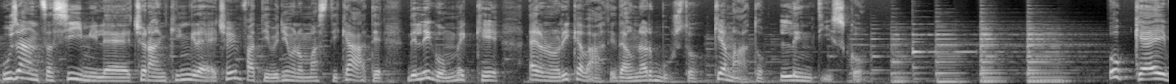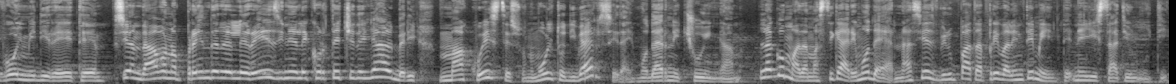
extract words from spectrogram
Usanza simile c'era anche in Grecia, infatti venivano masticate delle gomme che erano ricavate da un arbusto chiamato lentisco. Ok, voi mi direte, si andavano a prendere le resine e le cortecce degli alberi, ma queste sono molto diverse dai moderni chewing gum. La gomma da masticare moderna si è sviluppata prevalentemente negli Stati Uniti.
